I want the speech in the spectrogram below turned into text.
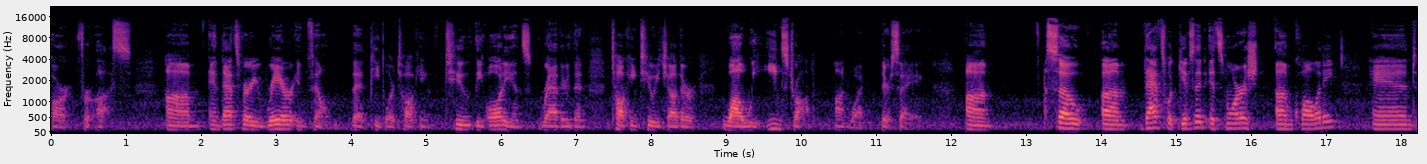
are for us, um, and that's very rare in film that people are talking to the audience rather than talking to each other while we eavesdrop on what they're saying. Um, so um, that's what gives it its noirish um, quality, and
